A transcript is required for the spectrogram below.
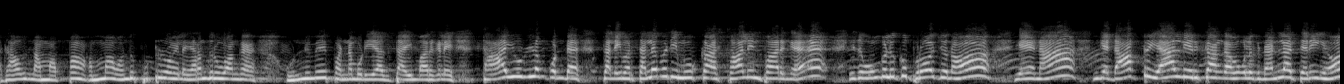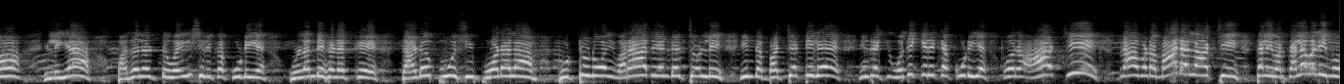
அதாவது நம்ம அப்பா அம்மா வந்து புற்றுநோயில் இறந்துருவாங்க. ஒன்றுமே பண்ண முடியாது தாய்மார்களே. தாயுள்ளம் கொண்ட தலைவர் தளபதி மு க ஸ்டாலின் பாருங்க. இது உங்களுக்கு பிரயோஜனம் ஏன்னா இங்கே டாக்டர் யாழ்னு இருக்காங்க. அவங்களுக்கு நல்லா தெரியும். இல்லையா பதினெட்டு வயசு இருக்கக்கூடிய குழந்தைகளுக்கு தடுப்பூசி போடலாம். புற்றுநோய் வராது என்று சொல்லி இந்த பட்ஜெட்டிலே இன்றைக்கு ஒதுக்கி இருக்கக்கூடிய ஒரு ஆட்சி திராவிட மாடல் ஆட்சி தலைவர் தளபதி மு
